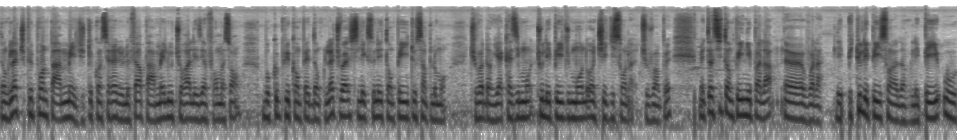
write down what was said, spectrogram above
Donc là, tu peux prendre par mail. Je te conseillerais de le faire par mail où tu auras les informations beaucoup plus complètes. Donc là, tu vas sélectionner ton pays tout simplement. Tu vois, donc il y a quasiment tous les pays du monde entier qui sont là. Tu vois un peu. Maintenant, si ton pays n'est pas là, euh, voilà, les, tous les pays sont là. Donc, les pays où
